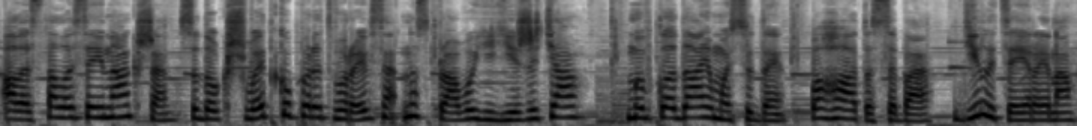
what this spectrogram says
Але сталося інакше. Садок швидко перетворився на справу її життя. Ми вкладаємо сюди багато себе. Ділиться Ірина.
